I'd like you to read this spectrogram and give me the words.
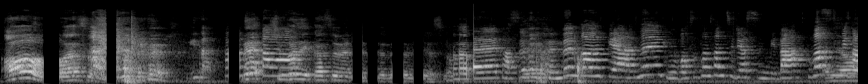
아우 맞았어. 인사. 네 지금까지 가수는 뱀뱀이었습니다. 네, 가스분 네. 뱀뱀과 함께 337이었습니다. 고맙습니다.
